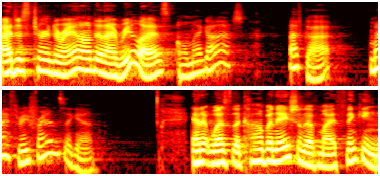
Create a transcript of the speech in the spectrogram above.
I just turned around and I realized, oh my gosh, I've got my three friends again. And it was the combination of my thinking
